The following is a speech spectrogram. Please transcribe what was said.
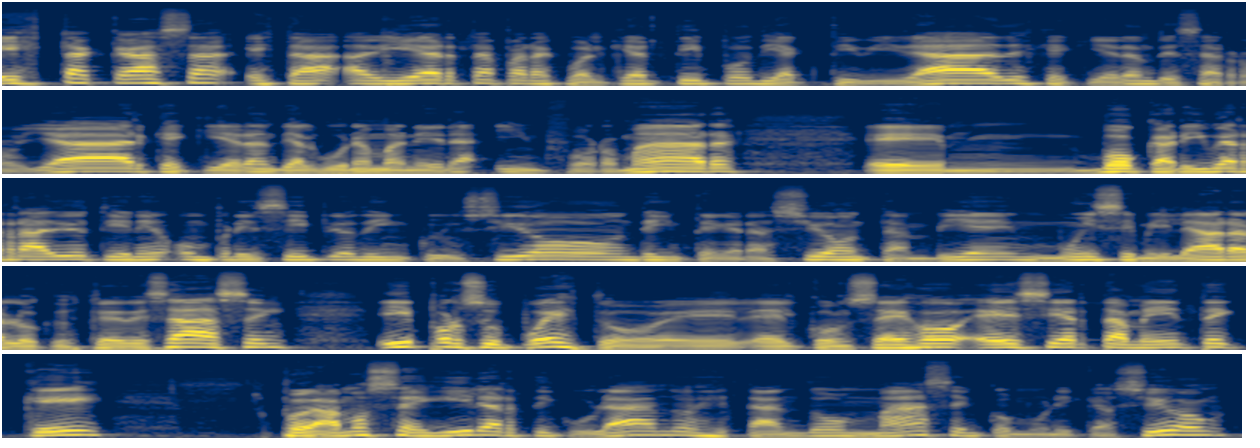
Esta casa está abierta para cualquier tipo de actividades que quieran desarrollar, que quieran de alguna manera informar. Eh, Bocaribe Radio tiene un principio de inclusión, de integración también, muy similar a lo que ustedes hacen. Y por supuesto, el consejo es ciertamente que podamos seguir articulando, estando más en comunicación.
